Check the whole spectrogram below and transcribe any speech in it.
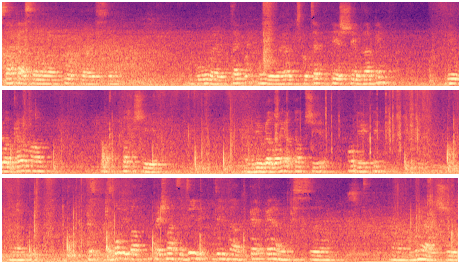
sākās to, ka es būvēju cepli, uzbūvēju elektrisko cepli tieši šiem darbiem. Divu gadu garumā tapu šie, divu gadu laikā tapu šie objekti, kas, kas būtībā priekš manis ir dziļi, dziļi tāda keramikas, minēšu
